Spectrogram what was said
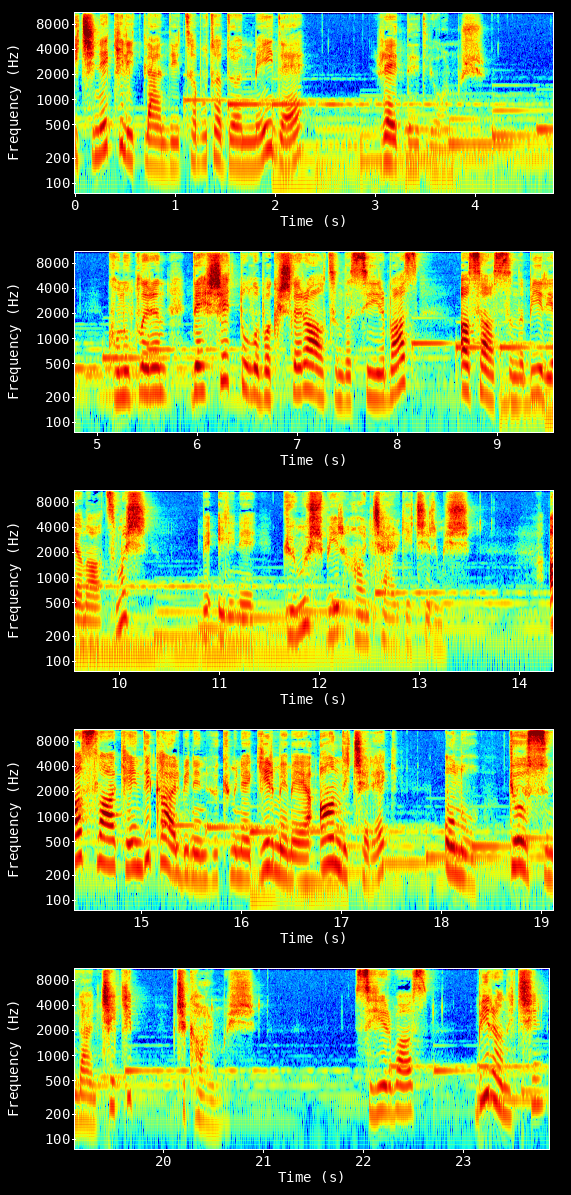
içine kilitlendiği tabuta dönmeyi de reddediyormuş. Konukların dehşet dolu bakışları altında sihirbaz asasını bir yana atmış ve eline gümüş bir hançer geçirmiş. Asla kendi kalbinin hükmüne girmemeye and içerek onu göğsünden çekip çıkarmış.'' Sihirbaz bir an için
